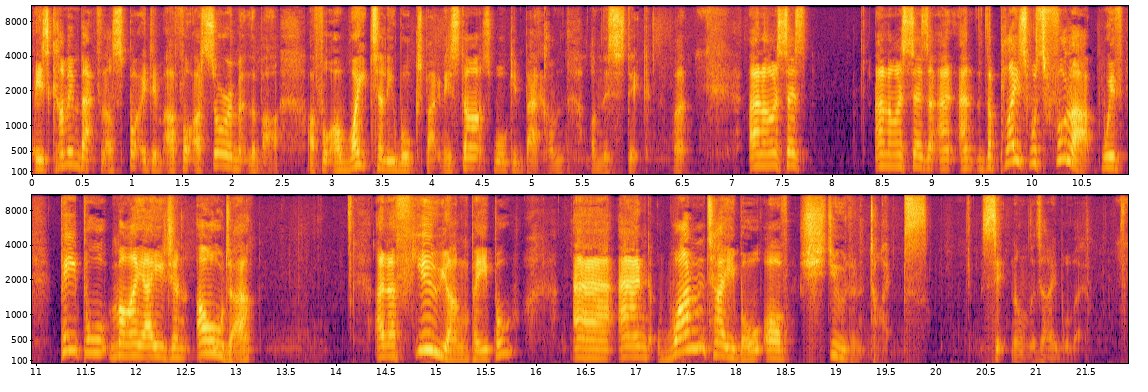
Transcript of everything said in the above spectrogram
He's coming back. I spotted him. I thought I saw him at the bar. I thought I'll wait till he walks back, and he starts walking back on on this stick, right? And I says, and I says, and, and the place was full up with people my age and older, and a few young people, uh, and one table of student types sitting on the table there.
